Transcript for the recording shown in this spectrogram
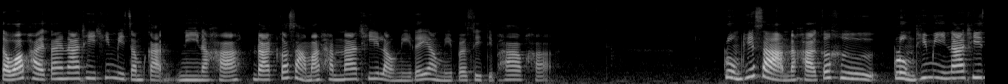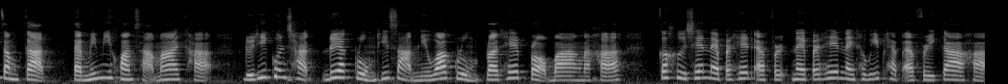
แต่ว่าภายใต้หน้าที่ที่มีจำกัดนี้นะคะ รัฐก็สามารถทำหน้าที่เหล่านี้ได้อย่างมีประสิทธิภาพค่ะ กลุ่มที่ 3 นะคะก็คือกลุ่มที่มีหน้าที่จำกัด แต่ไม่มีความสามารถค่ะ หรือที่คุณฉัดเรียกกลุ่มที่ 3 นี้ว่ากลุ่มประเทศเปราะบางนะคะ ก็คือเช่นในประเทศแอฟในประเทศในทวีปแถบแอฟริกาค่ะ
